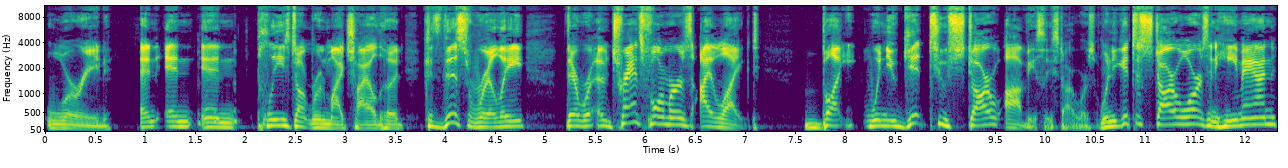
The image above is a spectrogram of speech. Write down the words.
worried. And and and please don't ruin my childhood because this really there were uh, Transformers I liked, but when you get to Star obviously Star Wars when you get to Star Wars and He Man.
